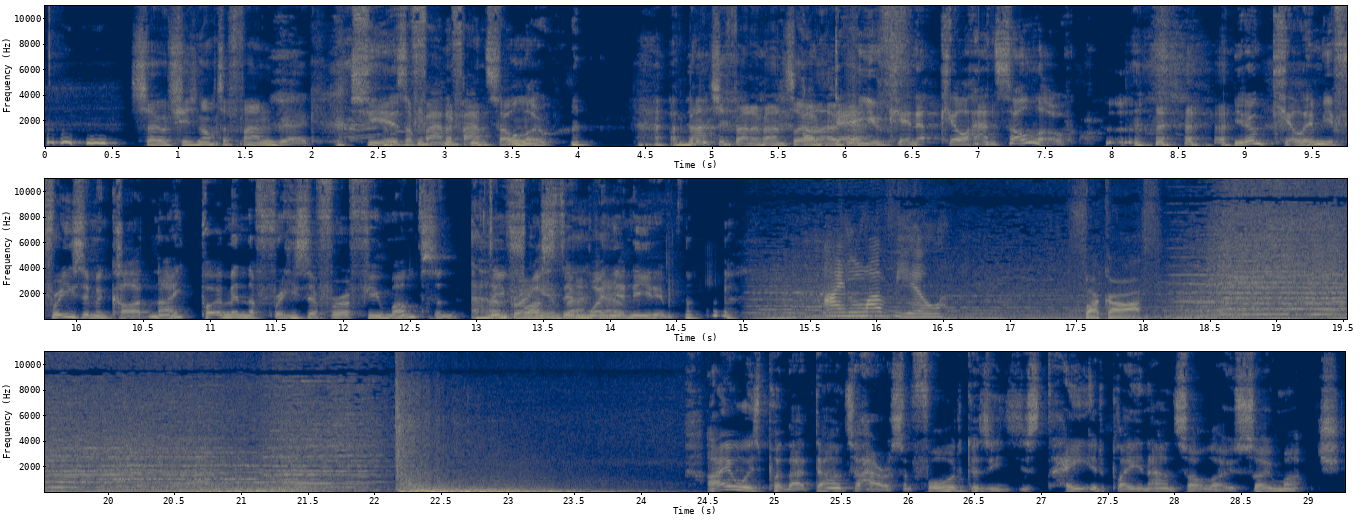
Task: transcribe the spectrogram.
so she's not a fan, Greg. She is a fan of Han Solo. a massive fan of Han Solo. How dare you kill Han Solo? you don't kill him, you freeze him in Carbonite, put him in the freezer for a few months, and defrost him, him when out. you need him. I love you. Fuck off. I always put that down to Harrison Ford because he just hated playing Han Solo so much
